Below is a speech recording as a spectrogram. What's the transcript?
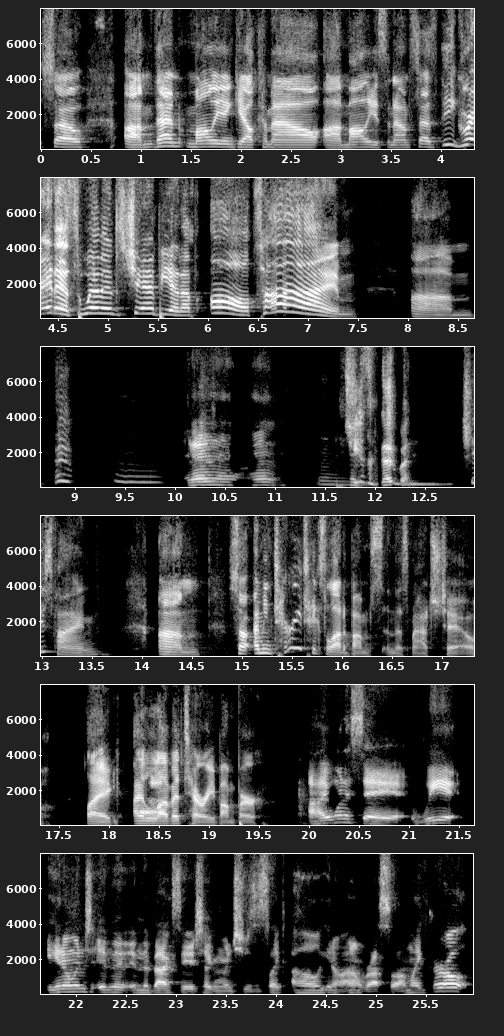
so um, then Molly and Gail come out. Uh, Molly is announced as the greatest women's champion of all time. Um, she's a good one. She's fine. Um, so I mean, Terri takes a lot of bumps in this match too. Like, I love a Terri bumper. I want to say we, you know, when in the in the backstage segment when she's just like, "Oh, you know, I don't wrestle." I'm like, "Girl,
